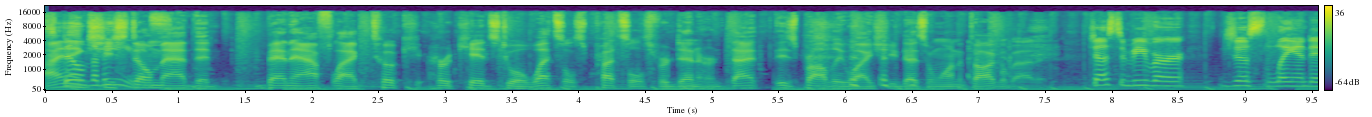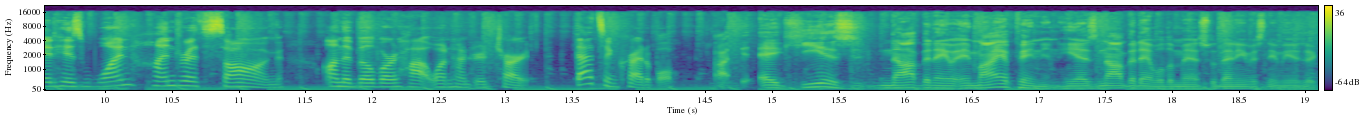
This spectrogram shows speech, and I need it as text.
I think she's beans. still mad that Ben Affleck took her kids to a Wetzel's Pretzels for dinner. That is probably why she doesn't want to talk about it. Justin Bieber just landed his 100th song on the Billboard Hot 100 chart. That's incredible. I, he has not been able, in my opinion, he has not been able to miss with any of his new music.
